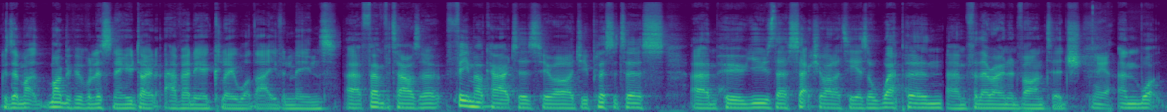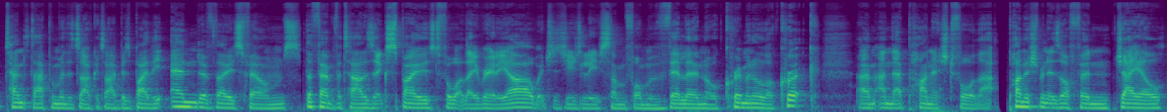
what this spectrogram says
because there might, might be people listening who don't have any clue what that even means. Uh, femme fatales are female characters who are duplicitous, um, who use their sexuality as a weapon um, for their own advantage. Yeah. And what tends to happen with this archetype is by the end of those films, the femme fatale is exposed for what they really are, which is usually some form of villain or criminal or crook. Um, and they're punished for that. Punishment is often jail,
